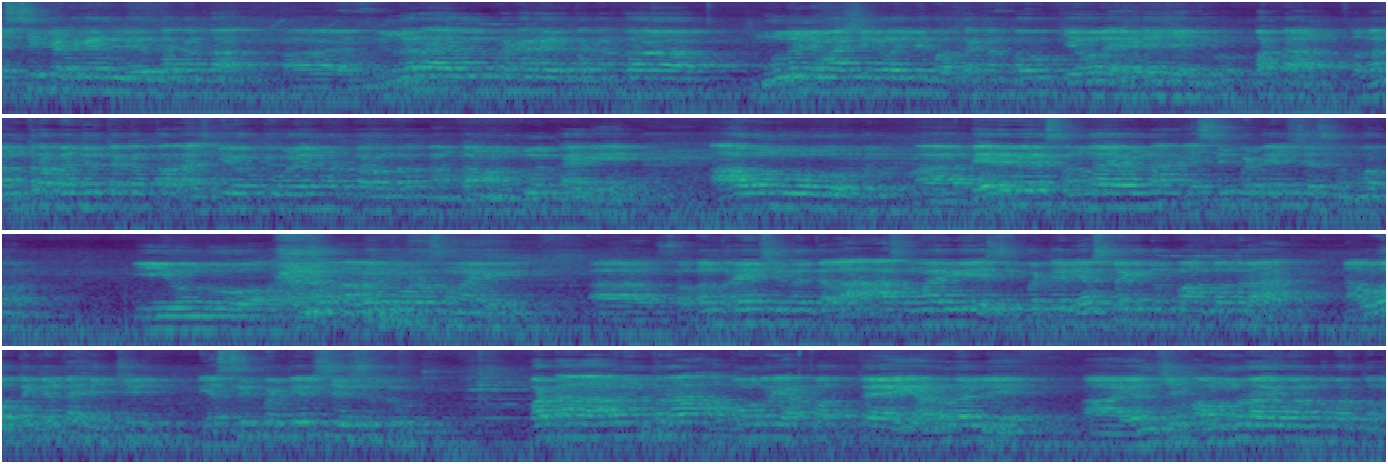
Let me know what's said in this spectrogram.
ಎಸ್ ಸಿ ಕ್ಯಾಟಗರಿಯಲ್ಲಿ ಇರ್ತಕ್ಕಂಥ ಜಿಲ್ಲಾ ಆಯೋಗದ ಪ್ರಕಾರ ಇರ್ತಕ್ಕಂಥ ಮೂಲ ನಿವಾಸಿಗಳಲ್ಲಿ ಬರ್ತಕ್ಕಂಥವ್ರು ಕೇವಲ ಎರಡೇ ಜಾತಿಗಳು ಬಟ್ ತದನಂತರ ಬಂದಿರತಕ್ಕಂಥ ರಾಜಕೀಯ ವ್ಯಕ್ತಿಗಳು ಏನ್ ಮಾಡ್ತಾರೆ ಅಂದ್ರೆ ತಮ್ಮ ತಮ್ಮ ಅನುಕೂಲಕ್ಕಾಗಿ ಆ ಒಂದು ಬೇರೆ ಬೇರೆ ಸಮುದಾಯವನ್ನ ಎಸ್ ಸಿ ಪಟ್ಟಿಯಲ್ಲಿ ಸೇರಿಸ್ಕೊಂಡು ಬರ್ತಾರೆ. ಈ ಒಂದು ಸಮಯ ಸ್ವತಂತ್ರ ಏನ್ ಸಿಗುತ್ತಲ್ಲ, ಆ ಸುಮಾರಿಗೆ ಎಸ್ ಸಿ ಪಟ್ಟಿಯಲ್ಲಿ ಎಷ್ಟಾಗಿದ್ದಪ್ಪ ಅಂತಂದ್ರ ನಲವತ್ತಕ್ಕಿಂತ ಹೆಚ್ಚು ಎಸ್ ಸಿ ಪಟ್ಟಿಯಲ್ಲಿ ಸೇರಿಸಿದ್ರು. ಬಟ್ ಅದಾದ ನಂತರ ಹತ್ತೊಂಬತ್ತು ಎಪ್ಪತ್ತ ಎರಡರಲ್ಲಿ ಎಲ್ ಜಿ ಹಾವನೂರ್ ಆಯೋಗ ಅಂತ ಬರ್ತದ.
